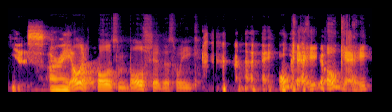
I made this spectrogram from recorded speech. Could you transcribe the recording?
Yes. All right. Y'all are full of some bullshit this week. Okay, okay.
